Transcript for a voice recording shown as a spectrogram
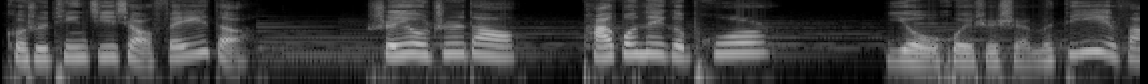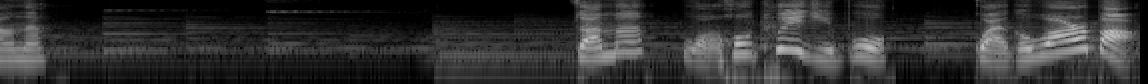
可是听鸡小飞的，谁又知道爬过那个坡又会是什么地方呢？咱们往后退几步，拐个弯儿吧。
